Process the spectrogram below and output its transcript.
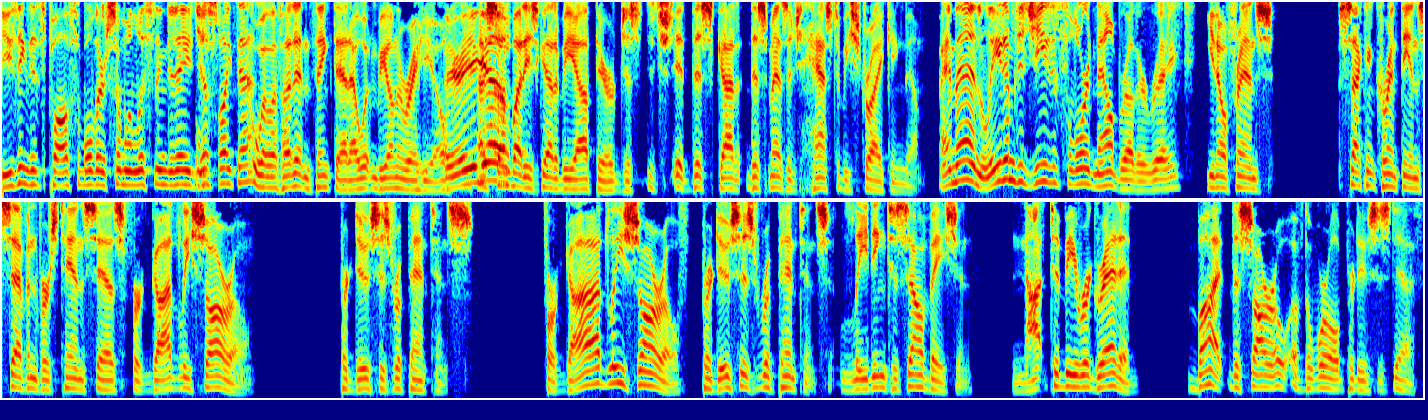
Do you think that's possible? There's someone listening today just like that. Well, if I didn't think that, I wouldn't be on the radio. There you Uh, go. Somebody's got to be out there. Just it, this got this message has to be striking them. Amen. Lead them to Jesus the Lord now, brother Ray. You know, friends. Second Corinthians seven verse ten says, "For godly sorrow produces repentance. For godly sorrow produces repentance, leading to salvation, not to be regretted, but the sorrow of the world produces death."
